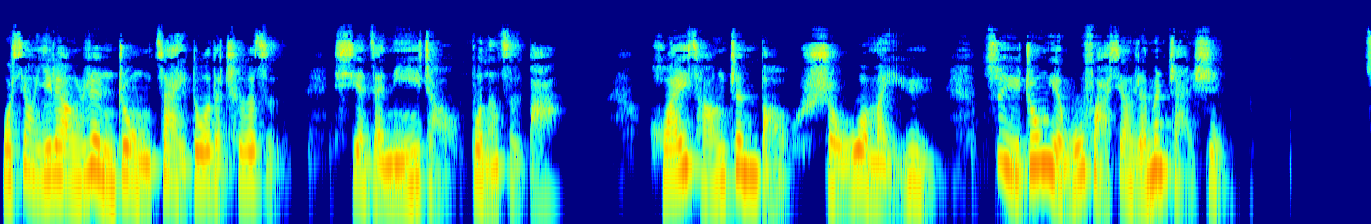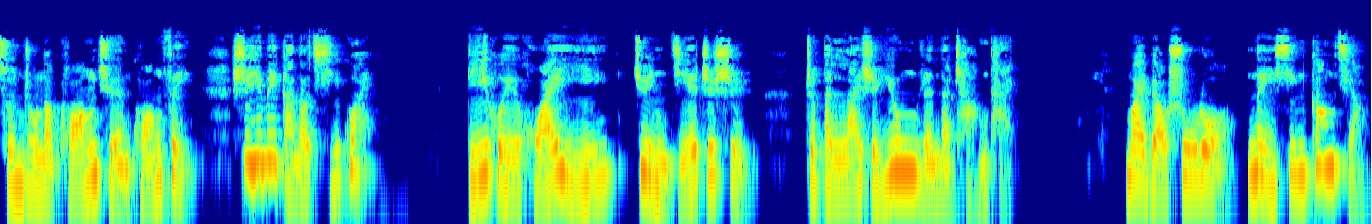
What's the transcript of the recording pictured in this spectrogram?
我像一辆任重再多的车子，陷在泥沼不能自拔，怀藏珍宝，手握美玉，最终也无法向人们展示。村中的狂犬狂吠，是因为感到奇怪，诋毁、怀疑俊杰之事，这本来是庸人的常态。外表疏落，内心刚强。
